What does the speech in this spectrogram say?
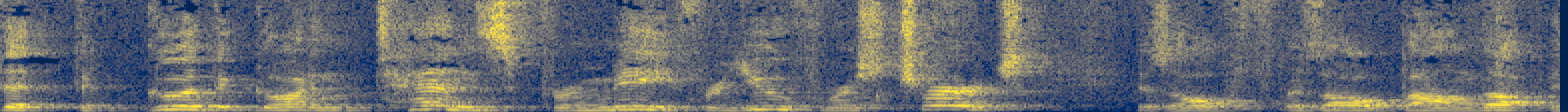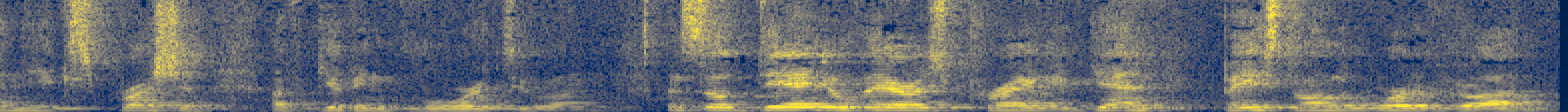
That the good that God intends for me, for you, for his church is all is all bound up in the expression of giving glory to him. And so Daniel there is praying again based on the word of God.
